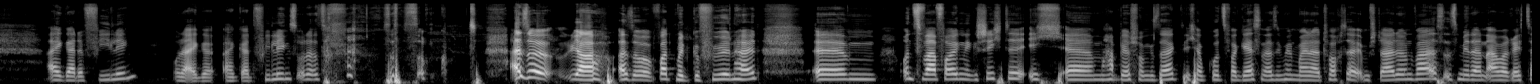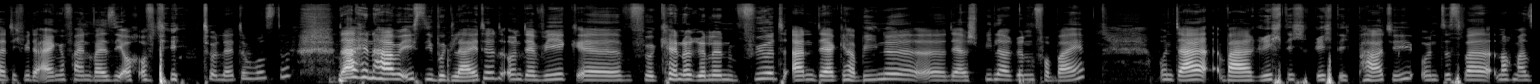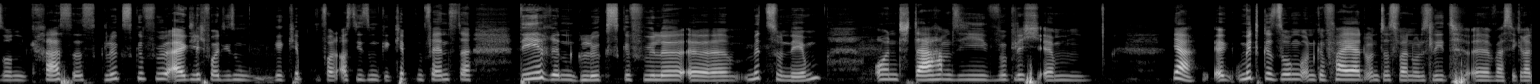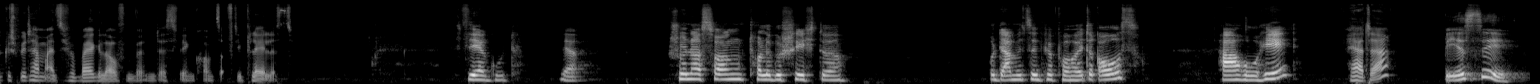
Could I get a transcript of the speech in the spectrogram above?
I Got a Feeling. Oder I Got, I got Feelings oder so. das ist so gut. Also, ja, also was mit Gefühlen halt. Ähm, und zwar folgende Geschichte. Ich ähm, habe ja schon gesagt, ich habe kurz vergessen, dass ich mit meiner Tochter im Stadion war. Es ist mir dann aber rechtzeitig wieder eingefallen, weil sie auch auf die Toilette musste. Dahin habe ich sie begleitet und der Weg äh, für Kennerinnen führt an der Kabine äh, der Spielerin vorbei. Und da war richtig, richtig Party. Und das war nochmal so ein krasses Glücksgefühl, eigentlich vor diesem gekippten, von, aus diesem gekippten Fenster, deren Glücksgefühle äh, mitzunehmen. Und da haben sie wirklich, ähm, ja, äh, mitgesungen und gefeiert. Und das war nur das Lied, äh, was sie gerade gespielt haben, als ich vorbeigelaufen bin. Deswegen kommt es auf die Playlist. Sehr gut. Ja. Schöner Song, tolle Geschichte. Und damit sind wir für heute raus. Ha ho he. Hertha. BSC.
